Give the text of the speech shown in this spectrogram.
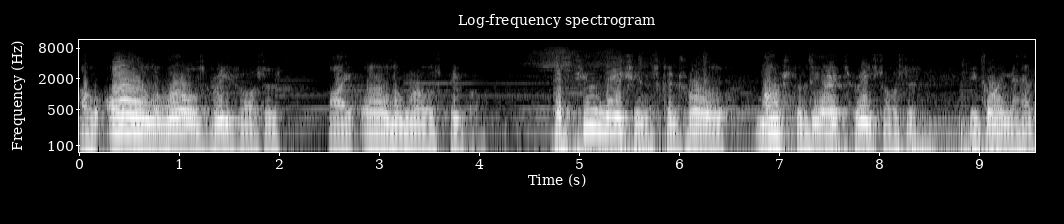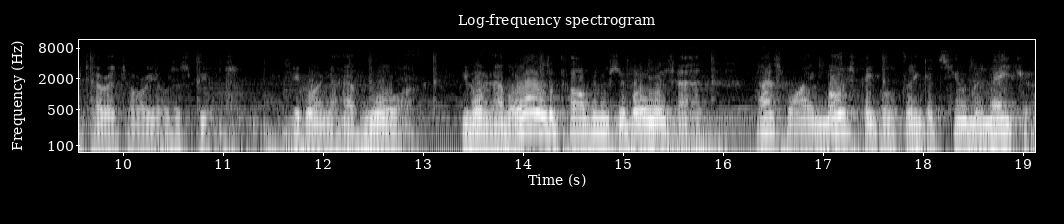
of all the world's resources by all the world's people. If few nations control most of the Earth's resources, you're going to have territorial disputes. You're going to have war. You're going to have all the problems you've always had. That's why most people think it's human nature.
